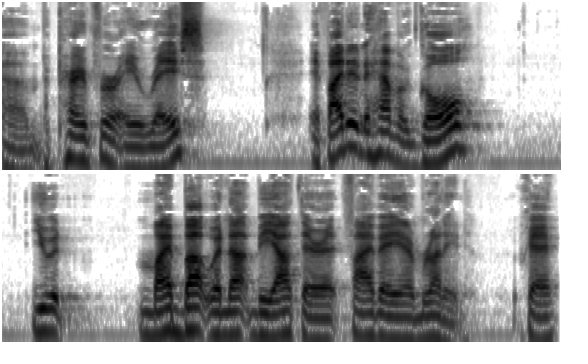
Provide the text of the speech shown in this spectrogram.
um, preparing for a race, if I didn't have a goal, you would, my butt would not be out there at 5 a.m. running. Okay.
